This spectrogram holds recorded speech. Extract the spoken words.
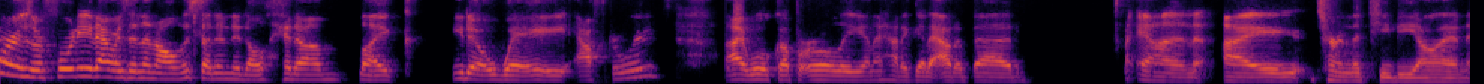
hours or 48 hours and then all of a sudden it'll hit him like you know way afterwards i woke up early and i had to get out of bed and I turned the TV on,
